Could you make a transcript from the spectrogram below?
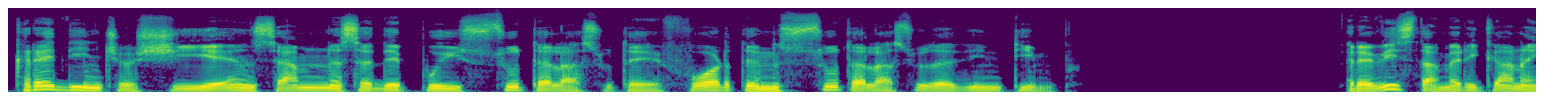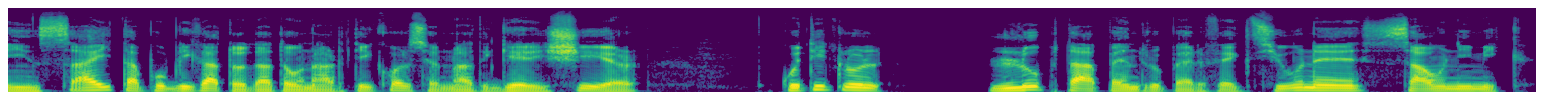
Credincioșie înseamnă să depui 100% efort în 100% din timp. Revista americană Insight a publicat odată un articol semnat Gary Shear cu titlul Lupta pentru perfecțiune sau nimic.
